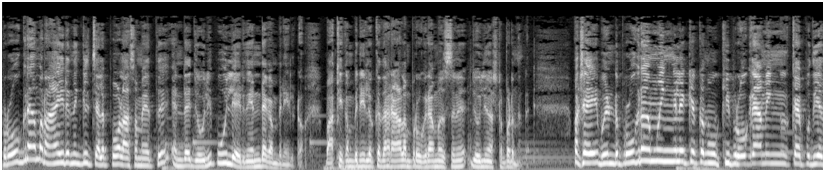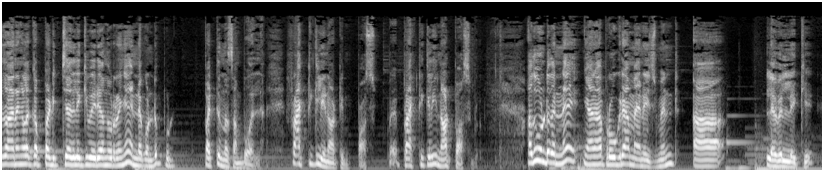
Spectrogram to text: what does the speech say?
പ്രോഗ്രാമർ ആയിരുന്നെങ്കിൽ ചിലപ്പോൾ ആ സമയത്ത് എന്റെ ജോലി പോയില്ലായിരുന്നു എന്റെ കമ്പനിയിൽ കേട്ടോ ബാക്കി കമ്പനിയിലൊക്കെ ധാരാളം പ്രോഗ്രാമേഴ്സിന് ജോലി നഷ്ടപ്പെടുന്നുണ്ട്. പക്ഷേ വീണ്ടും പ്രോഗ്രാമിങ്ങിലേക്കൊക്കെ നോക്കി പ്രോഗ്രാമിംഗ് ഒക്കെ പുതിയ സാധനങ്ങളൊക്കെ പഠിച്ച് അതിലേക്ക് വരിക എന്ന് പറഞ്ഞു കഴിഞ്ഞാൽ എന്നെ കൊണ്ട് പറ്റുന്ന സംഭവമല്ല. Practically not impossible practically not possible അതുകൊണ്ട് തന്നെ ഞാൻ ആ പ്രോഗ്രാം മാനേജ്മെന്റ് ആ ലെവലിലേക്ക്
